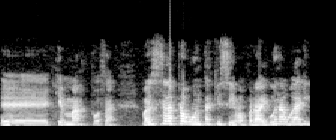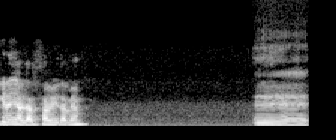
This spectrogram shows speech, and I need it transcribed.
Eh, ¿Qué más, posa? Bueno, esas son las preguntas que hicimos, pero ¿alguna hueá que queráis hablar, Fabi, también? eh...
